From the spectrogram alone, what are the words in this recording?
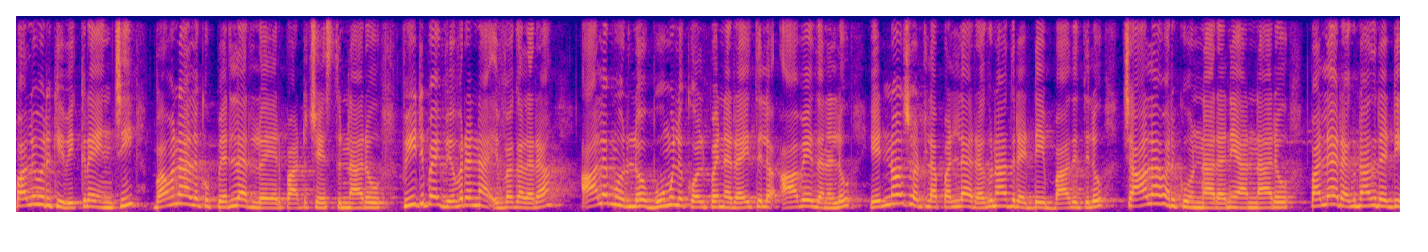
పలువురికి విక్రయించి భవనాలకు పిల్లర్లు ఏర్పాటు చేస్తున్నారు. వీటిపై వివరణ ఇవ్వగలరా? ఆలమూరులో భూములు కోల్పోయిన రైతుల ఆవేదనలు ఎన్నో చోట్ల పల్లె రఘునాథ్ రెడ్డి బాధితులు చాలా వరకు ఉన్నారని అన్నారు. పల్లె రఘునాథ్ రెడ్డి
